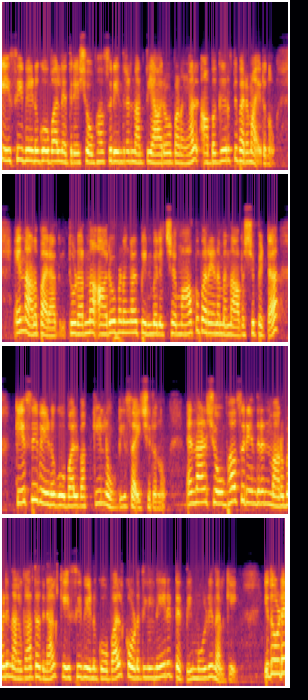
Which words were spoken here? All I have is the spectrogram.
കെ സി വേണുഗോപാലിനെതിരെ ശോഭാ സുരേന്ദ്രൻ നടത്തിയ ആരോപണങ്ങൾ അപകീർത്തിപരമായിരുന്നു. എന്നാണ് പരാതി. തുടർന്ന് ആരോപണങ്ങൾ പിൻവലിച്ച് മാപ്പ് പറയണമെന്ന് ആവശ്യപ്പെട്ട് കെ സി വേണുഗോപാൽ വക്കീൽ നോട്ടീസ് അയച്ചിരുന്നു. എന്നാൽ ശോഭാ സുരേന്ദ്രൻ മറുപടി നൽകാത്തതിനാൽ കെ സി വേണുഗോപാൽ കോടതിയിൽ നേരിട്ടെത്തി മൊഴി നൽകി. ഇതോടെ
